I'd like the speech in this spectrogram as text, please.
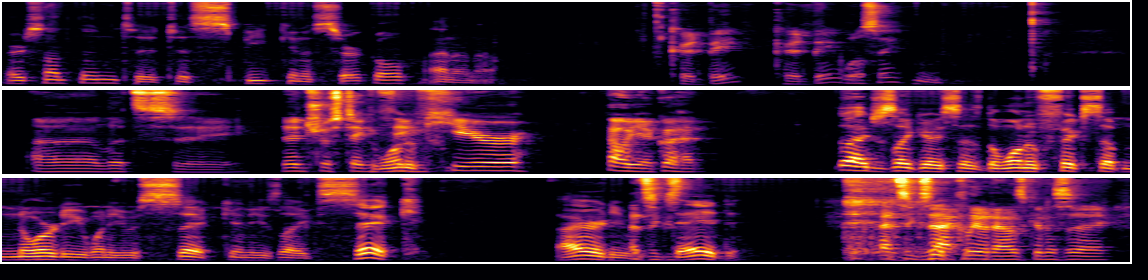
or something to, to speak in a circle. I don't know. could be, could be. We'll see. Uh, let's see. The interesting thing of- here. Oh yeah, go ahead. I just like he says the one who fixed up Nordy when he was sick, and he's like sick. I he was ex- dead. That's exactly what I was going to say.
